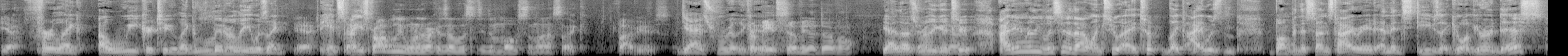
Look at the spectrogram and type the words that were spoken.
Yeah. for like a week or two. Like literally, it was like Yeah. hit That's space. probably one of the records I've listened to the most in the last like five years. yeah, it's really For good. me, it's Cilvia Demo. Yeah, that's really good Yeah. too. I didn't really listen to that one too. I took like I was bumping the Sun's tirade, and then Steve's like, "Yo, have you heard this?"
